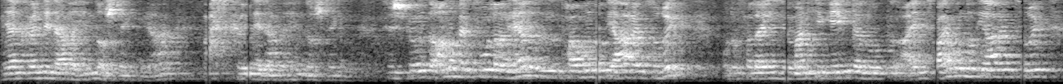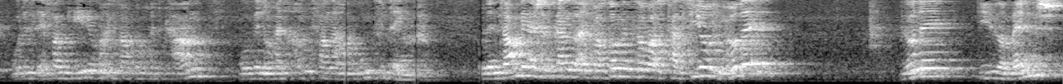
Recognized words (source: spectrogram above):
wer könnte da dahinter stecken? Ja? Was könnte da dahinter stecken? Das ist für uns auch noch jetzt so lange her, das sind ein paar hundert Jahre zurück oder vielleicht in manchen Gegenden nur ein, 200 Jahre zurück, wo das Evangelium einfach noch nicht kam, wo wir noch nicht angefangen haben umzudenken. Und in Sambia ist es ganz einfach so, wenn sowas passieren würde, würde dieser Mensch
